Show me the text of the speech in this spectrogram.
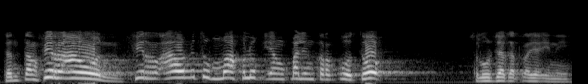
tentang Fir'aun. Fir'aun itu makhluk yang paling terkutuk seluruh jagat raya ini.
